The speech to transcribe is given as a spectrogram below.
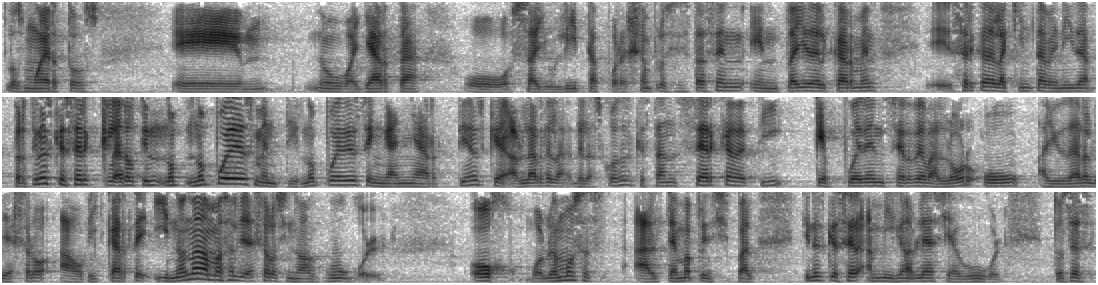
Los Muertos, eh, Nuevo Vallarta o Sayulita, por ejemplo, si estás en, Playa del Carmen, eh, cerca de la Quinta Avenida, pero tienes que ser claro, no, puedes mentir, no puedes engañar, tienes que hablar de, las cosas que están cerca de ti, que pueden ser de valor o ayudar al viajero a ubicarte, y no nada más al viajero, sino a Google. Ojo, volvemos al tema principal. Tienes que ser amigable hacia Google. Entonces,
